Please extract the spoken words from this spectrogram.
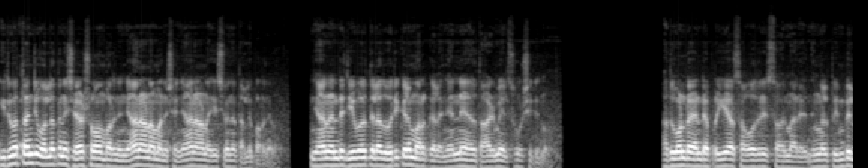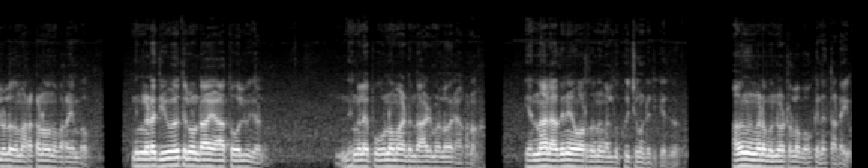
ഇരുപത്തഞ്ച് കൊല്ലത്തിന് ശേഷവും പറഞ്ഞു ഞാനാണ് ആ മനുഷ്യൻ ഞാനാണ് യേശുവിനെ തള്ളി പറഞ്ഞത്. ഞാൻ എന്റെ ജീവിതത്തിൽ അത് ഒരിക്കലും മറക്കില്ല എന്നെ അത് താഴ്മയിൽ സൂക്ഷിക്കുന്നു. അതുകൊണ്ട് എന്റെ പ്രിയ സഹോദരി സഹോദരന്മാരെ നിങ്ങൾ പിമ്പിലുള്ളത് മറക്കണമെന്ന് പറയുമ്പോൾ നിങ്ങളുടെ ജീവിതത്തിലുണ്ടായ ആ തോൽവികൾ നിങ്ങളെ പൂർണമായിട്ടും താഴ്മയുള്ളവരാക്കണം. എന്നാൽ അതിനെ ഓർത്ത് നിങ്ങൾ ദുഃഖിച്ചുകൊണ്ടിരിക്കരുത്. അത് നിങ്ങളുടെ മുന്നോട്ടുള്ള പോക്കിനെ തടയും.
